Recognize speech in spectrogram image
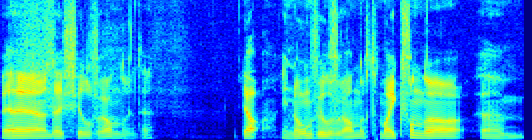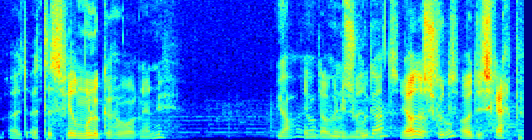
ja, dat heeft veel veranderd. Hè. Ja, enorm veel veranderd. Maar ik vond dat ehm, het, het is veel moeilijker geworden hè, nu. Ja, Ik ja, denk dat we dat is goed, Ja, dat, is goed. Oh, die is scherp.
